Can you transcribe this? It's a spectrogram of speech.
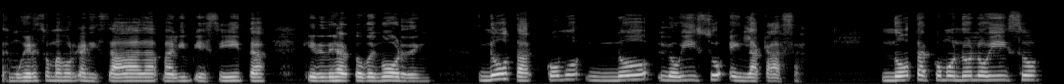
las mujeres son más organizadas, más limpiecitas, quieren dejar todo en orden. Nota cómo no lo hizo en la casa. Nota cómo no lo hizo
